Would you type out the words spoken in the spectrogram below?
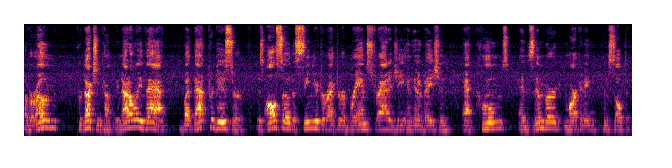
of her own production company. Not only that but that producer is also the senior director of brand strategy and innovation at Combs and Zimberg marketing consulting.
